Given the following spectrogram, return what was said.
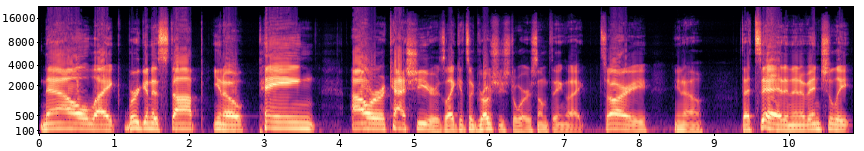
now like we're gonna stop, you know, paying our cashiers like it's a grocery store or something. Like, sorry, you know, that's it. And then eventually,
